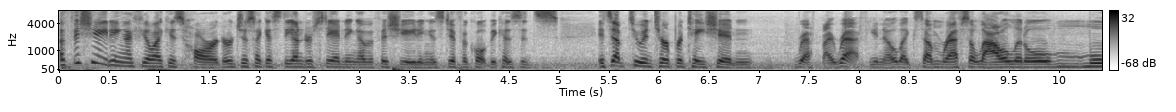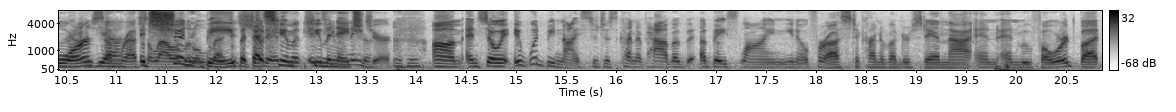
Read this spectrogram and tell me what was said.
officiating I feel like is hard or just I guess the understanding of officiating is difficult because it's it's up to interpretation ref by ref, you know, like some refs allow a little more, Yeah, some refs it allow a shouldn't little be, less. It but that's shouldn't, hum- but it's human nature. Mhm. Um, and so it, it would be nice to just kind of have a, a baseline, you know, for us to kind of understand that and, and move forward, but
